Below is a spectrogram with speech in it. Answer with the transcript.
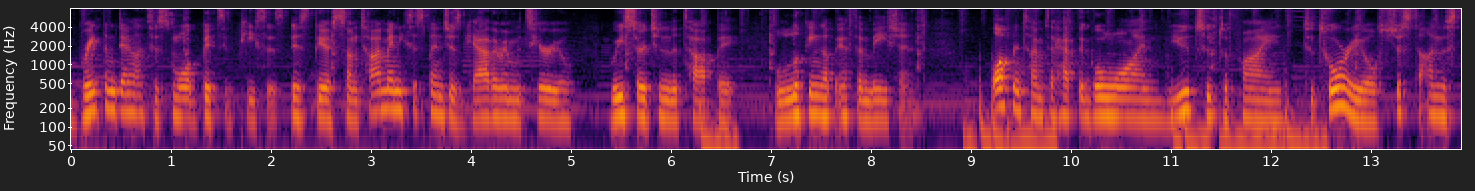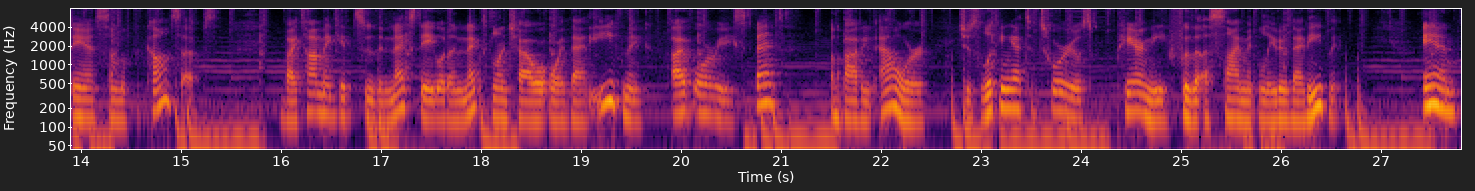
break them down into small bits and pieces. Is there some time I need to spend just gathering material, researching the topic, looking up information? Oftentimes I have to go on YouTube to find tutorials just to understand some of the concepts. By the time I get to the next day or the next lunch hour or that evening, I've already spent about an hour just looking at tutorials to prepare me for the assignment later that evening. And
